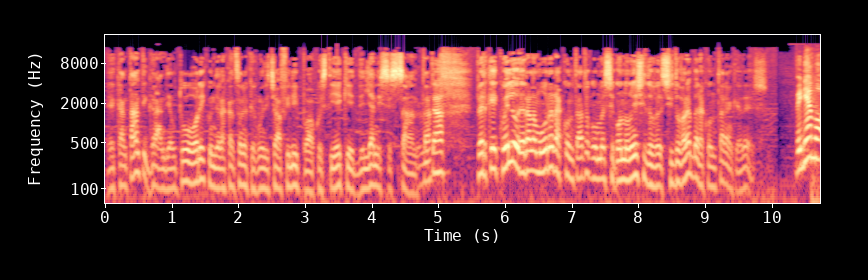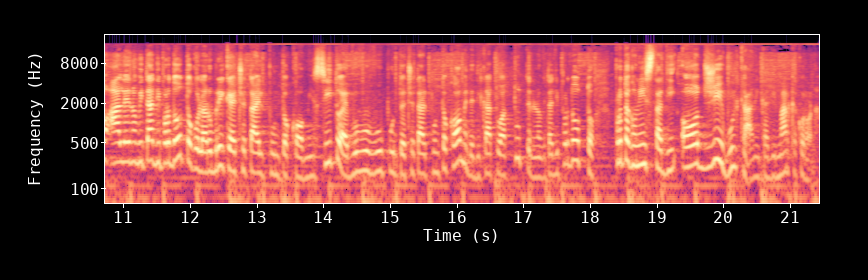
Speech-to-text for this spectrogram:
eh, cantanti, grandi autori, quindi la canzone che come diceva Filippo ha questi echi degli anni 60, perché quello era l'amore raccontato come secondo noi si, dov- si dovrebbe raccontare anche adesso. Veniamo alle novità di prodotto con la rubrica ecetail.com. Il sito è www.ecetail.com, è dedicato a tutte le novità di prodotto. Protagonista di oggi, Vulcanica di Marca Corona.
